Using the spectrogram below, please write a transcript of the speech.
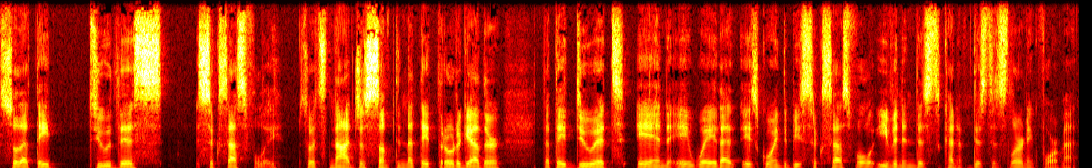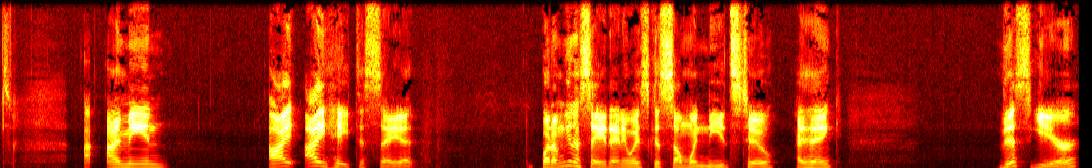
so that they do this successfully. So it's not just something that they throw together, that they do it in a way that is going to be successful, even in this kind of distance learning format. I- mean, I I hate to say it, but I'm gonna say it anyways because someone needs to. I think this year,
